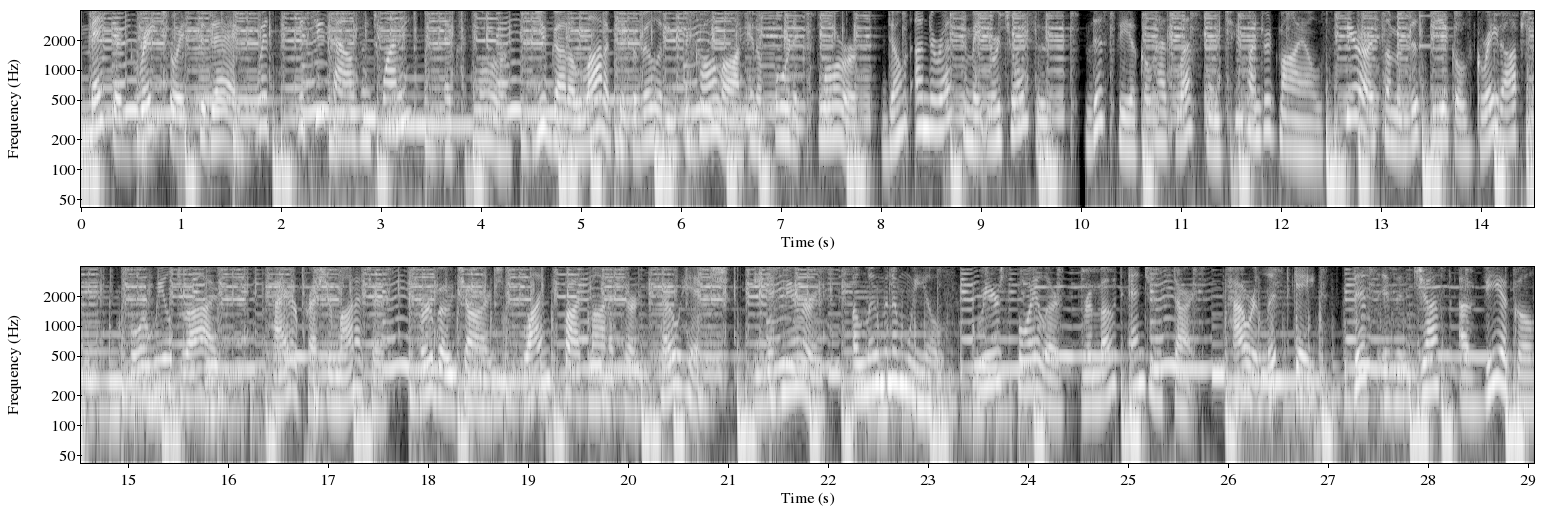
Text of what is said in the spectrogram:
Make a great choice today with the 2020 Explorer. You've got a lot of capabilities to call on in a Ford Explorer. Don't underestimate your choices. This vehicle has less than 200 miles. Here are some of this vehicle's great options. Four-wheel drive, tire pressure monitor, turbocharged, blind spot monitor, tow hitch, heated mirrors, aluminum wheels, rear spoiler, remote engine start, power lift gate. This isn't just a vehicle,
